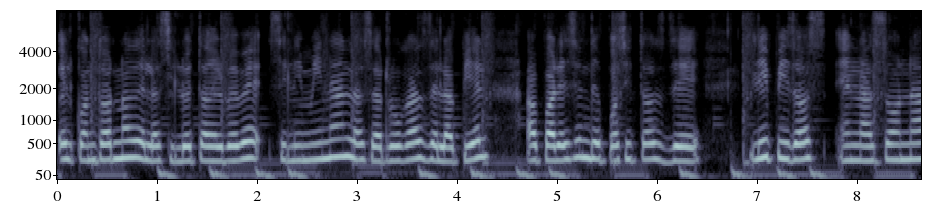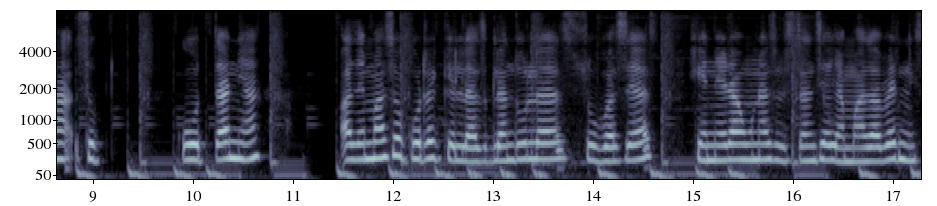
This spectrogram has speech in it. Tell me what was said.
el contorno de la silueta del bebé, se eliminan las arrugas de la piel, aparecen depósitos de lípidos en la zona subcutánea. Además ocurre que las glándulas subáceas generan una sustancia llamada vernis,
